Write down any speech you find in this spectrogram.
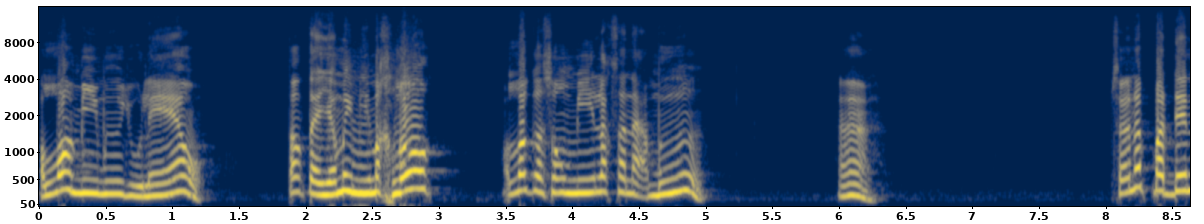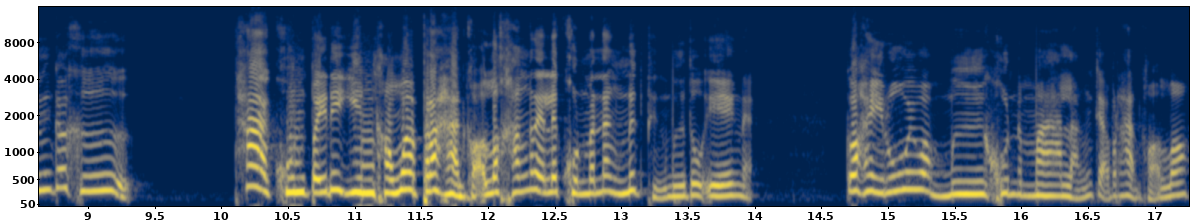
อัลลอฮ์มีมืออยู่แล้ว ตั้งแต่ยังไม่มีมักโลกอัลลอฮ์ก็ทรงมีลักษณะมืออ่าฉะนั้นประเด็นก็คือ ถ้าคุณไปได้ยินคำว่าพระหัตถ์ของอัลลอฮ์ครั้งแรกแล้วคุณมานั่งนึกถึงมือตัวเองเนี่ย ก็ให้รู้ไว้ว่ามือคุณมาหลังจากพระหัตถ์ของอัลลอฮ์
